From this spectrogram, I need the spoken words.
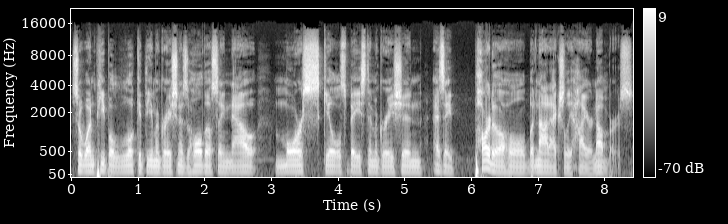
so when people look at the immigration as a whole they'll say now more skills based immigration as a part of the whole, but not actually higher numbers.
